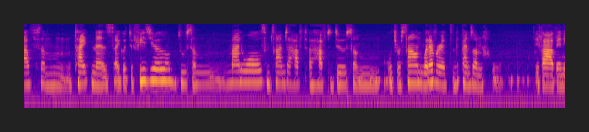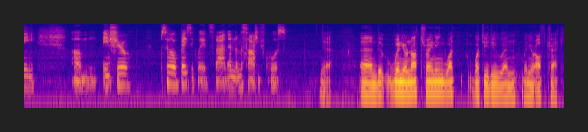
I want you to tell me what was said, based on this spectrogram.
have some tightness, I go to physio, do some manual. Sometimes I have to, I have to do some ultrasound, whatever. It depends on if I have any um, issue. So basically, it's that and the massage, of course. Yeah. And when you're not training, what what do you do when when you're off track?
